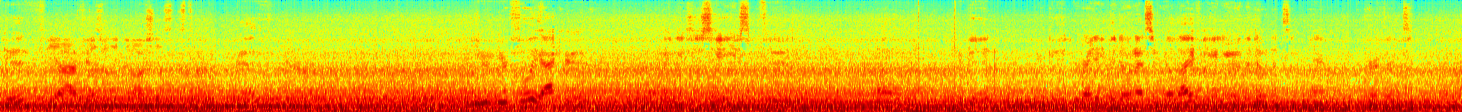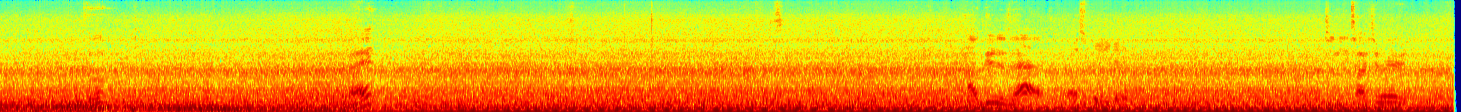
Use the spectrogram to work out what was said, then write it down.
Good. Yeah, it feels really nauseous this time. Really? You're, you're fully accurate. I need to just get you some food. Um, you're good. You're good. You're the donuts in real life and you're the donuts in man. Perfect. Cool. Right? How good is that? That's pretty good. Do you need to talk to her?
